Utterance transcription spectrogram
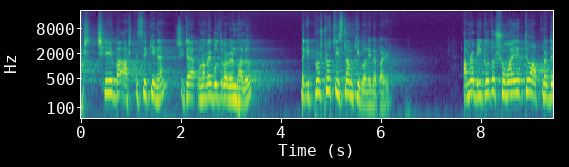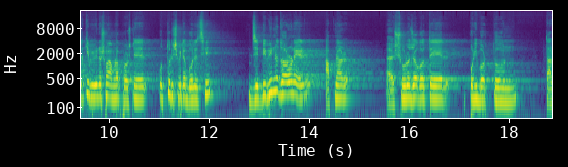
আসছে বা আসতেছে কি না সেটা ওনারাই বলতে পারবেন ভালো। বাকি প্রশ্ন হচ্ছে, ইসলাম কি বলে ব্যাপারে? আমরা বিগত সময়তেও আপনাদেরকে বিভিন্ন সময় আমরা প্রশ্নের উত্তর হিসেবে বলেছি। যে বিভিন্ন ধরনের আপনার সৌরজগতের পরিবর্তন, তার,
